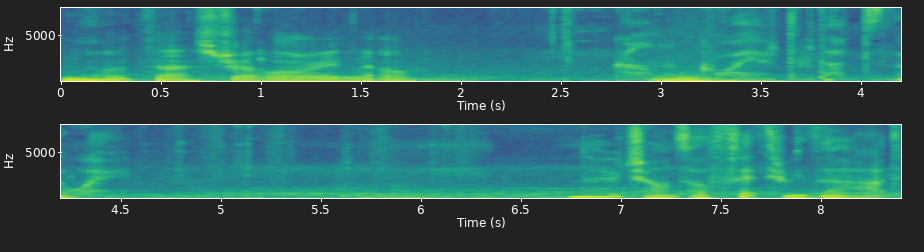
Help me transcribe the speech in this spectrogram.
Not fast travel right now. Calm and quiet, that's the way. No chance I'll fit through that.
